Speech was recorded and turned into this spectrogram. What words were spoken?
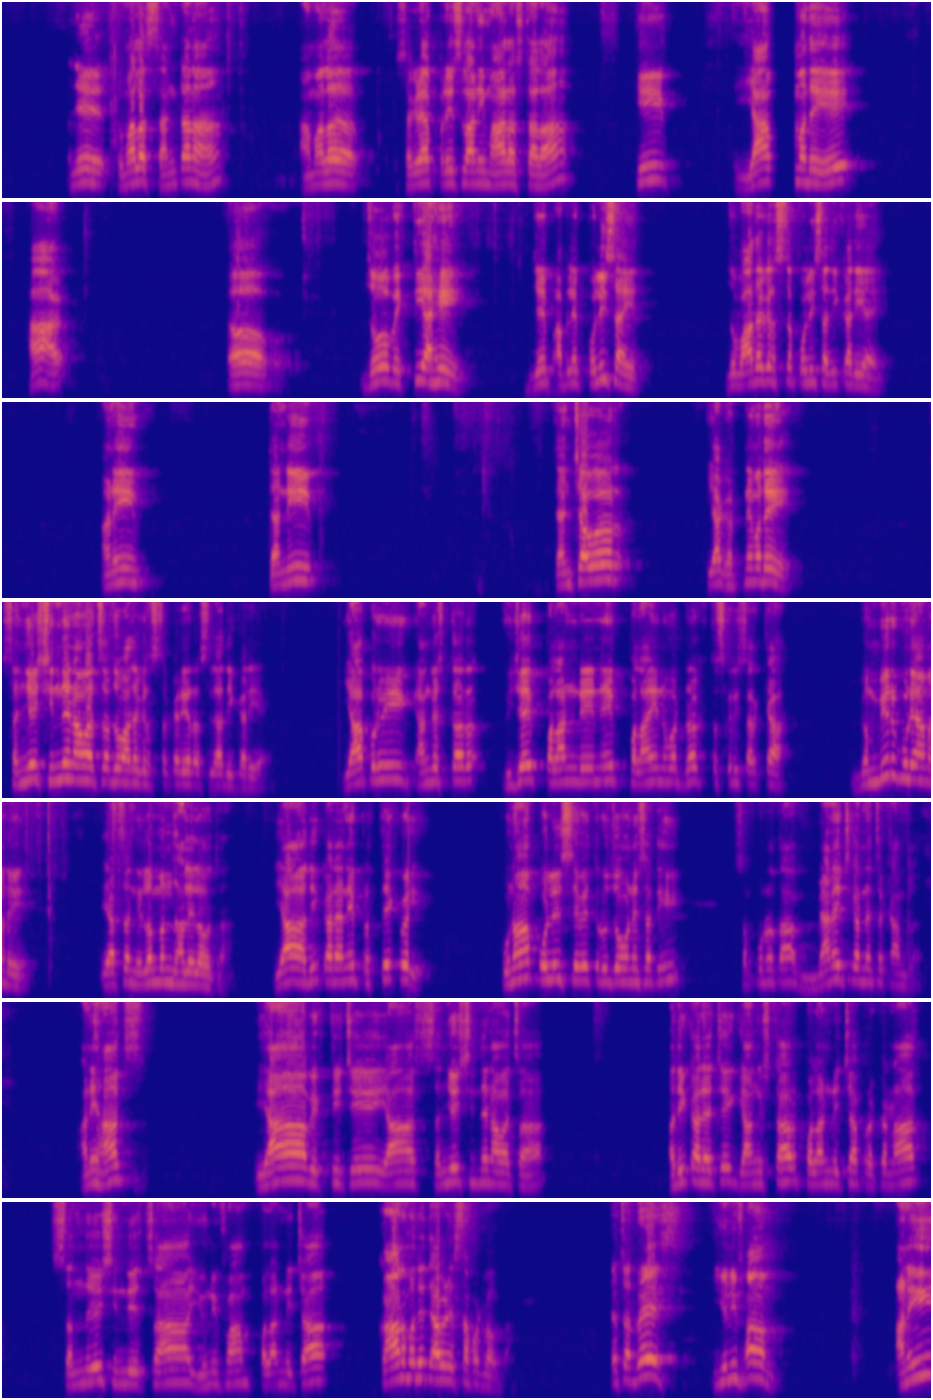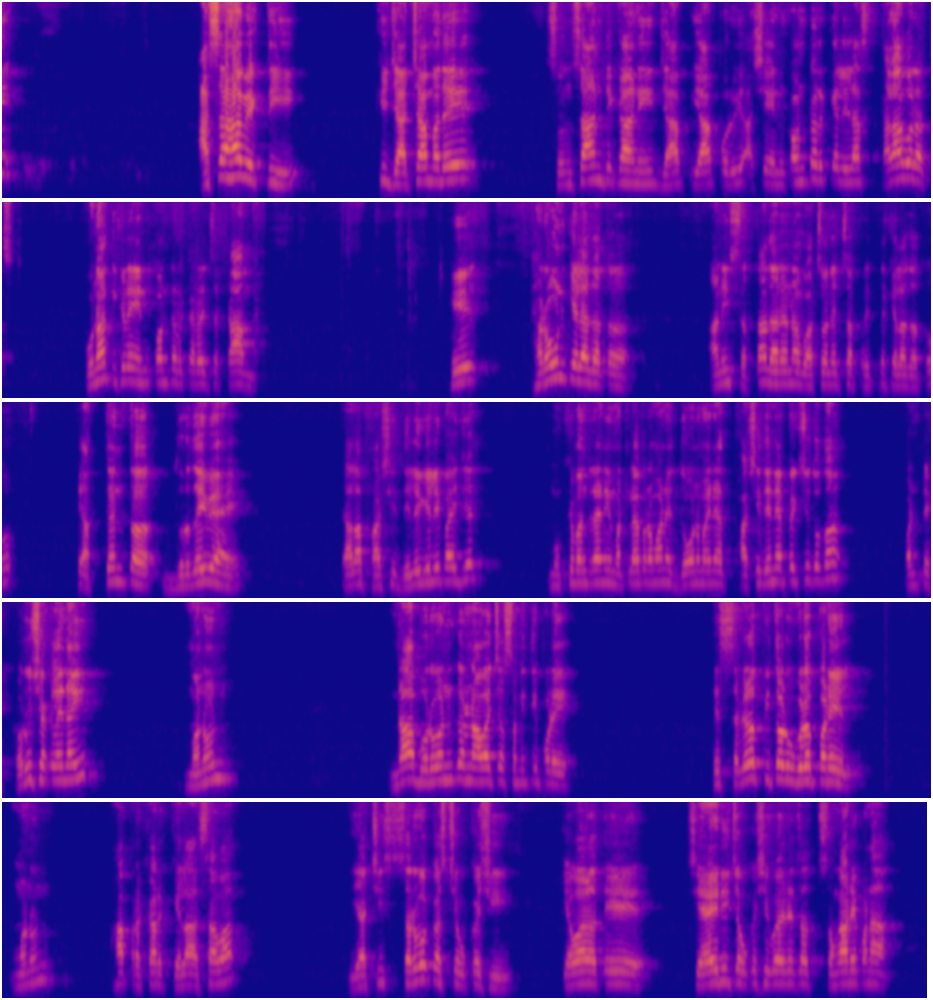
म्हणजे तुम्हाला सांगताना आम्हाला सगळ्या प्रेसला आणि महाराष्ट्राला की यामध्ये हा जो व्यक्ती आहे जे आपले पोलीस आहेत जो वादग्रस्त पोलीस अधिकारी आहे आणि त्यांनी त्यांच्यावर या घटनेमध्ये संजय शिंदे नावाचा जो वादग्रस्त करिअर असलेला अधिकारी आहे यापूर्वी गँगस्टर विजय पलांडेने पलायन व ड्रग तस्करीसारख्या गंभीर गुन्ह्यामध्ये याचं निलंबन झालेलं होतं. या अधिकाऱ्याने प्रत्येक वेळी पुन्हा पोलीस सेवेत रुजू होण्यासाठी संपूर्णतः मॅनेज करण्याचं काम केलं. आणि हाच या व्यक्तीचे या संजय शिंदे नावाचा अधिकाऱ्याचे गँगस्टार पलांडीच्या प्रकरणात संजय शिंदेचा युनिफॉर्म पलांडीच्या कारमध्ये त्यावेळेस सापडला होता. त्याचा ड्रेस युनिफॉर्म आणि असा हा व्यक्ती की ज्याच्यामध्ये सुनसान ठिकाणी ज्या यापूर्वी असे एन्काउंटर केलेल्या स्थळावरच पुन्हा तिकडे एन्काउंटर करायचं काम हे ठरवून केलं जातं आणि सत्ताधाऱ्यांना वाचवण्याचा प्रयत्न केला जातो. हे अत्यंत दुर्दैवी आहे. त्याला फाशी दिली गेली पाहिजेत मुख्यमंत्र्यांनी म्हटल्याप्रमाणे दोन महिन्यात फाशी देणे अपेक्षित होतं पण ते करू शकले नाही. म्हणून ना बोरवणकर नावाच्या समितीपुढे हे सगळं पितळ उघडं पडेल म्हणून हा प्रकार केला असावा. याची सर्व कस चौकशी केवळ ते सीआयडी चौकशी वगैरेचा सोंगाडेपणा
